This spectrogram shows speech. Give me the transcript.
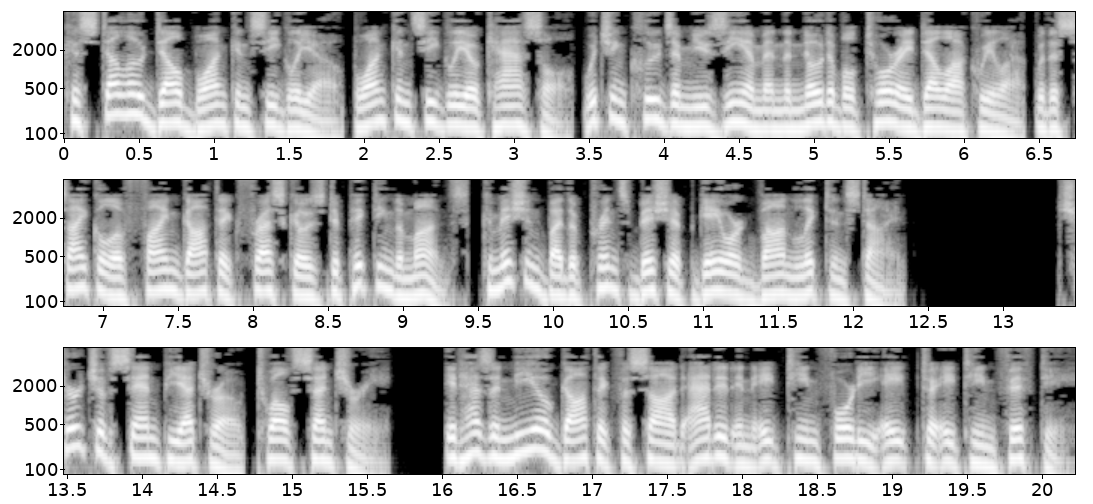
Castello del Buonconsiglio, Buonconsiglio Castle, which includes a museum and the notable Torre dell'Aquila, with a cycle of fine Gothic frescoes depicting the months, commissioned by the Prince-Bishop Georg von Liechtenstein. Church of San Pietro 12th century. It has a neo-Gothic facade added in 1848–1850.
